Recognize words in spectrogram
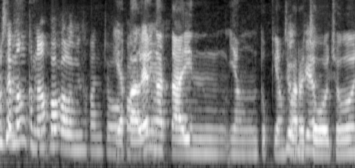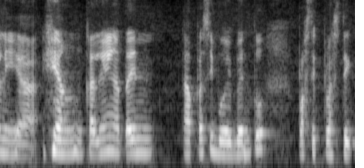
terus emang kenapa kalau misalkan cowok ya kalian ngatain yang untuk yang para Joget. cowok-cowok nih ya. Yang kalian ngatain apa sih boyband tuh plastik-plastik.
